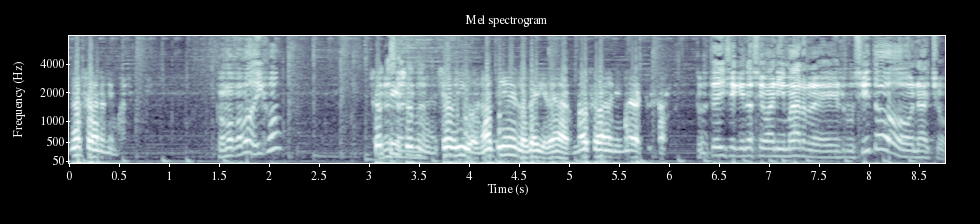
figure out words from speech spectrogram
no se van a animar. ¿Cómo, cómo dijo? Yo, No estoy- yo- yo digo, no tienen lo que hay que tener, no se van a animar a cruzar. ¿Pero usted dice que no se va a animar el Rusito o Nacho?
